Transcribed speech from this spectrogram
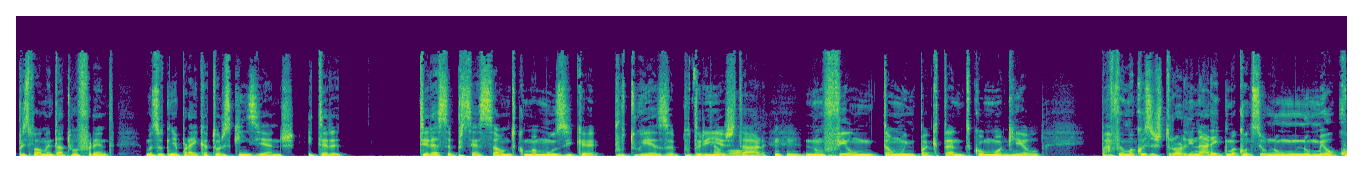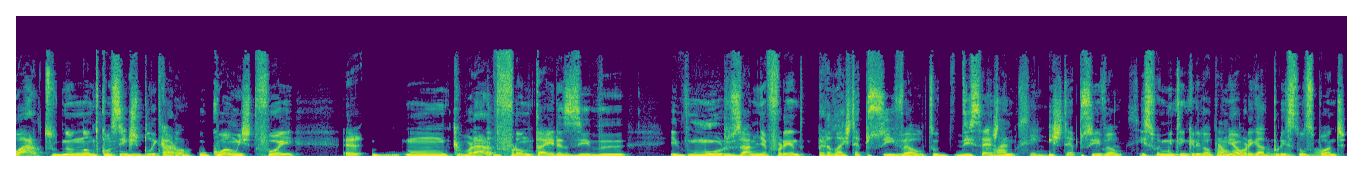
principalmente à tua frente. Mas eu tinha para aí 14, 15 anos e ter, ter essa percepção de que uma música portuguesa poderia bom. estar num filme tão impactante como aquele. Pá, foi uma coisa extraordinária que me aconteceu no, no meu quarto. Não, não te consigo explicar Tá o, o quão isto foi eh, um quebrar de fronteiras e de, e de muros à minha frente. Espera lá, isto é possível. Tu disseste-me, Claro que isto é possível. sim. Isso foi muito incrível para Tão mim. bom, Obrigado por isso, Dulce bom. Pontes.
